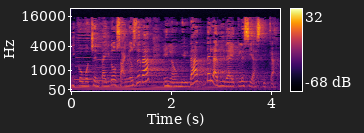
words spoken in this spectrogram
y con 82 años de edad en la humildad de la vida eclesiástica.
